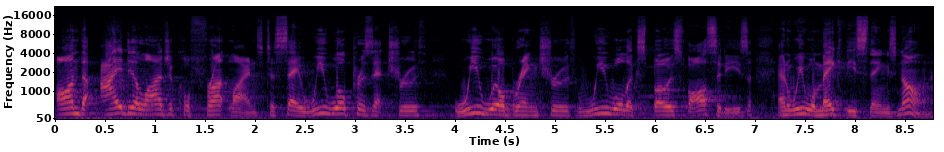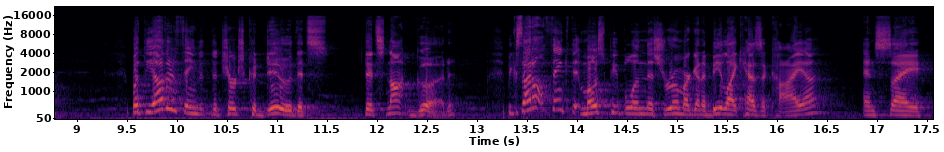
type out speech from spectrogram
on the ideological front lines to say, we will present truth, we will bring truth, we will expose falsities, and we will make these things known. But the other thing that the church could do that's, that's not good, because I don't think that most people in this room are going to be like Hezekiah and say,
